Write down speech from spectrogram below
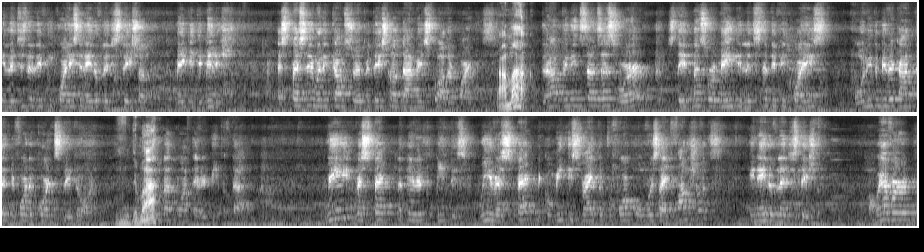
in legislative inquiries in aid of legislation may be diminished, especially when it comes to reputational damage to other parties. Tama. There have been instances where statements were made in legislative inquiries only to be recanted before the courts later on. Mm, 'Di ba? do not want a repeat of that. We respect, let me repeat this, we respect the committee's right to perform oversight functions in aid of legislation. However,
